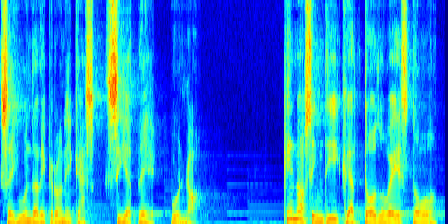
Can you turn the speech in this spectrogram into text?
Segunda de Crónicas 7.1. ¿Qué nos indica todo esto?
